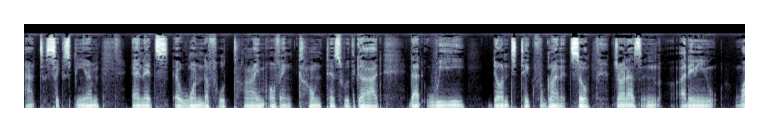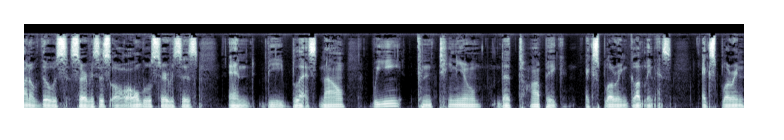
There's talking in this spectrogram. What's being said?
at 6 p.m. And it's a wonderful time of encounters with God that we don't take for granted. So join us in at any one of those services or all those services and be blessed. Now we continue the topic exploring godliness, exploring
